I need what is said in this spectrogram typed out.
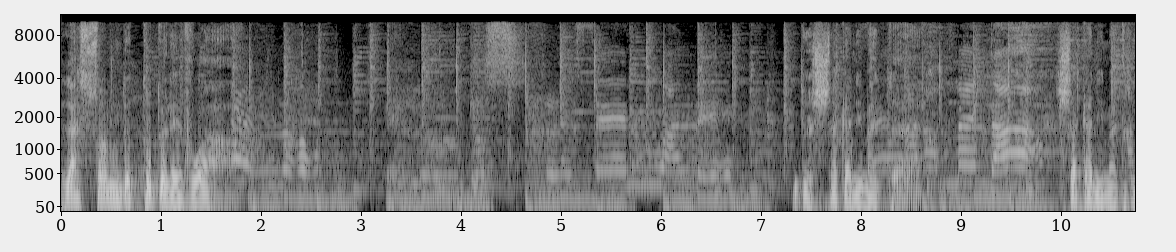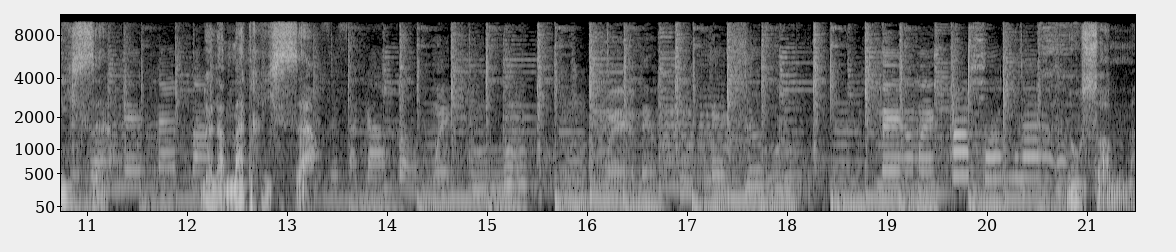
la somme de toutes les voix, de chaque animateur, chaque animatrice, de la matrice. Nous sommes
